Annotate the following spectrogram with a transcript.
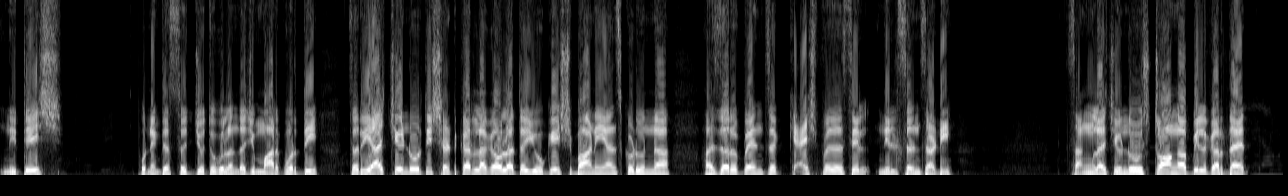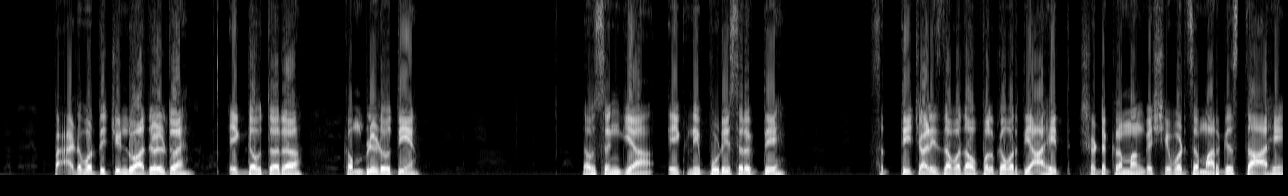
नितेश. पुन्हा एकदा सज्ज होतो गोलंदाजी मार्कवरती. जर या चेंडूवरती षटकार लगावला तर योगेश भाणे यांच्याकडून हजार रुपयांचं कॅश प्राइज असेल निल्सनसाठी. चांगला चेंडू स्ट्रॉंग अपील करतायत. पॅडवरती चेंडू आदळतोय. एक धाव तर कंप्लीट होतीये. धावसंख्या एकने पुढे सरकते. सत्तेचाळीस धावा धावफलकावरती आहेत. षटक क्रमांक शेवटचा मार्गस्थ आहे.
